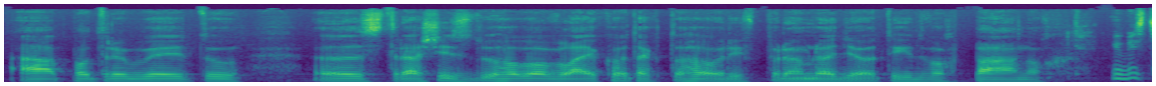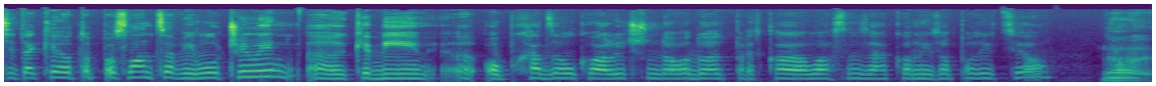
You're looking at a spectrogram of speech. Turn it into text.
a potrebuje tu E, strašiť s duhovou vlajkou, tak to hovorí v prvom rade o tých dvoch pánoch. Vy by ste takéhoto poslanca vylúčili, e, keby obchádzal koaličnú dohodu a predkladal vlastné zákony s opozíciou? No,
